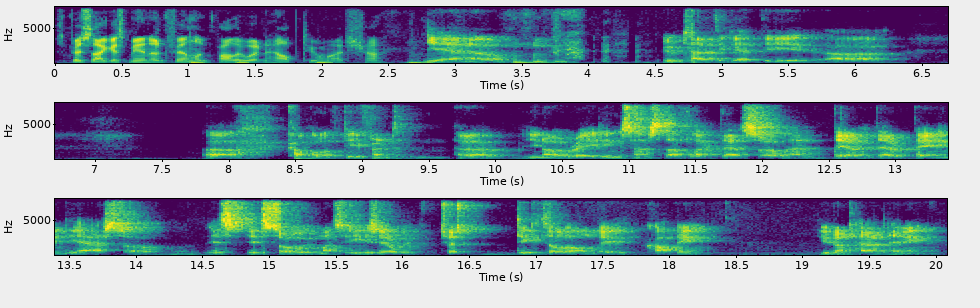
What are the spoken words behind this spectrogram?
Especially, I guess being in Finland probably wouldn't help too much, huh? Yeah, no. we would have to get the uh, uh, couple of different, uh, you know, ratings and stuff like that. So, and they're they're pain in the ass. So it's it's so much easier with just digital only copy. You don't have any.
